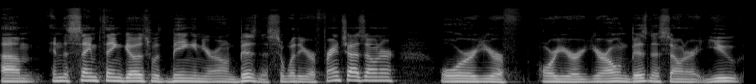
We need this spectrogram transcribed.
Um, and the same thing goes with being in your own business. So whether you're a franchise owner or you're or you're your own business owner, you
